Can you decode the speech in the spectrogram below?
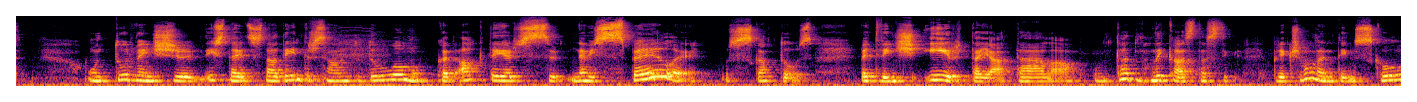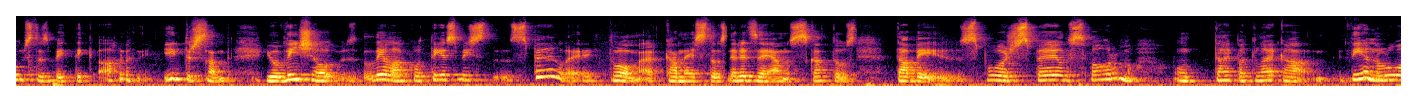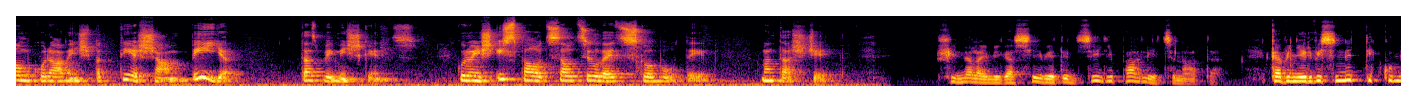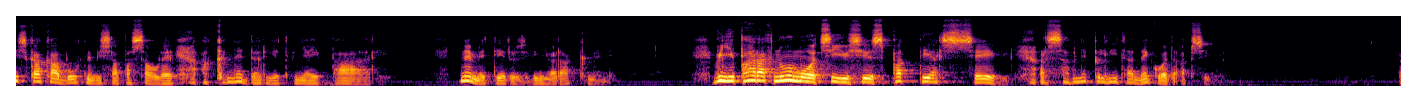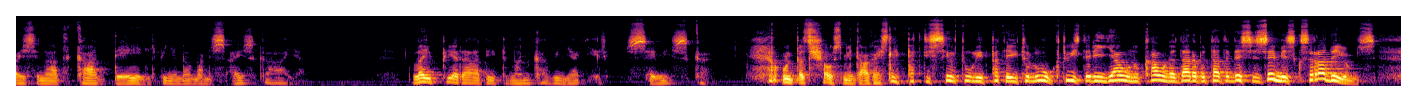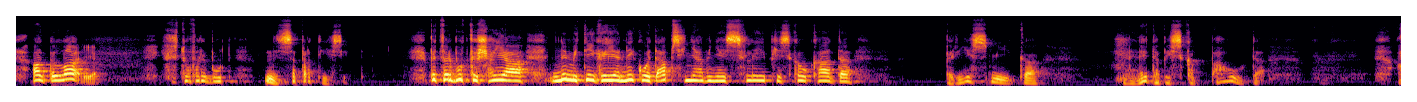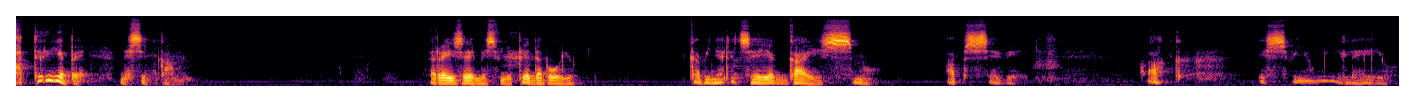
Un tur viņš izteica tādu interesantu domu, kad aktieris nevis spēlē uz skatuves, bet viņš ir tajā tēlā. Un tad man likās tas tik priekš Valentīnas skūms tas bija tik interesanti, jo viņš jau lielākoties spēlēja tomēr, kā mēs tos redzējām uz skatuves. Tā bija spoža spēles forma, un tāpat laikā viena loma, kurā viņš pat tiešām bija, tas bija Miškins, kur viņš izpauda savu cilvēcisko būtību. Man tā šķiet. Šī nelaimīgā sieviete ir dziļi pārliecināta, ka viņa ir visnetikumiskākā būtne visā pasaulē. Ak, nedariet viņai pāri, nemetiet uz viņu ar akmeni. Viņa ir pārāk nomocījusies pati ar sevi, ar savu nepilnītā negoda apziņu. Vai zināt, kādēļ viņa no manis aizgāja? Lai pierādītu man, ka viņa ir zemiska. Un pats šausmīgākais, lai pati sev tūlīt pateiktu, lūk, tu izdarīji jaunu kauna darbu, tad esi zemisks radījums. Ak, Lāja, jūs to varbūt nesapratīsiet. Bet varbūt šajā nemitīgajā nekota apziņā viņai slēpjas kaut kāda briesmīga, nedabiska bauda, atriebe nesim kam. Reizēm es viņu piedabūju, ka viņa redzēja gaismu ap sevi. Ak, es viņu mīlēju,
